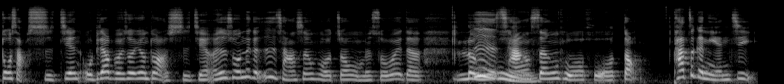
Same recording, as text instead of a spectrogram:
多少时间，我比较不会说用多少时间，而是说那个日常生活中我们所谓的日常生活活动，他这个年纪，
